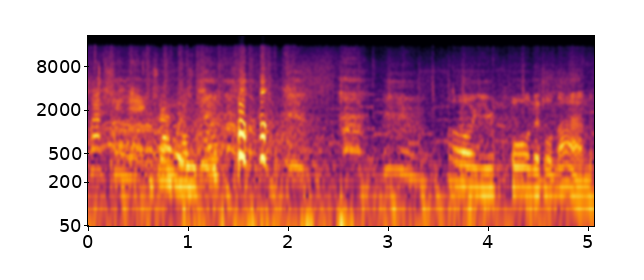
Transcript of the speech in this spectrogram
Flashing it. Oh, you poor little man.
